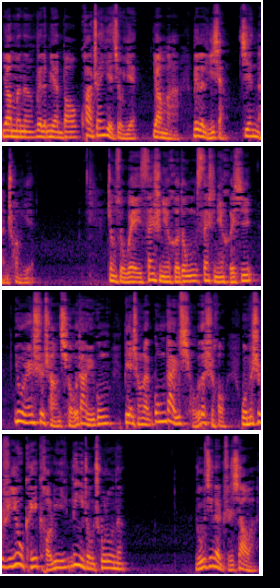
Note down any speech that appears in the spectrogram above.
要么呢为了面包跨专业就业，要么为了理想艰难创业。正所谓三十年河东，三十年河西，用人市场求大于供变成了供大于求的时候，我们是不是又可以考虑另一种出路呢？如今的职校啊，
